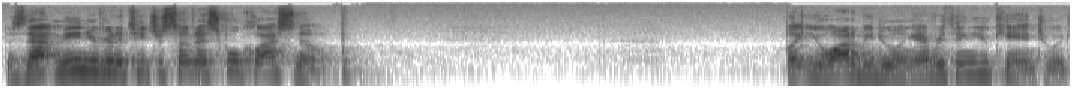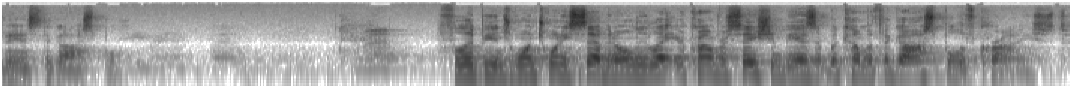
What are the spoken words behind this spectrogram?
Does that mean you're going to teach a Sunday school class? No. But you ought to be doing everything you can to advance the gospel. Philippians 1:27, only let your conversation be as it becometh the gospel of Christ.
